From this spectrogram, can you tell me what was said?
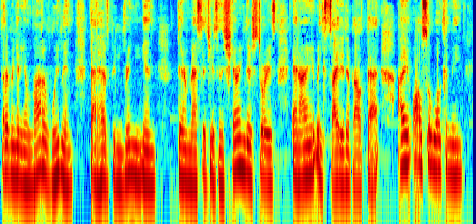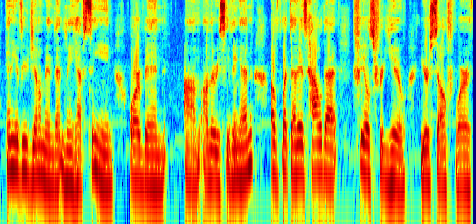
that I've been getting a lot of women that have been bringing in their messages and sharing their stories, and I am excited about that. I am also welcoming any of you gentlemen that may have seen or been um, on the receiving end of what that is, how that feels for you, your self worth,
